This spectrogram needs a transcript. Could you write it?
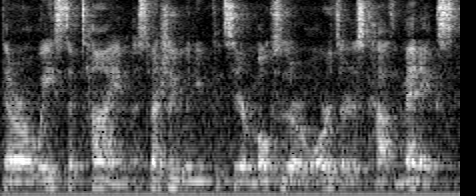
that are a waste of time, especially when you consider most of the rewards are just cosmetics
